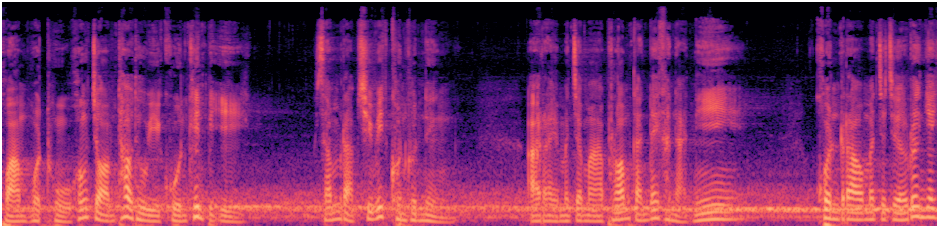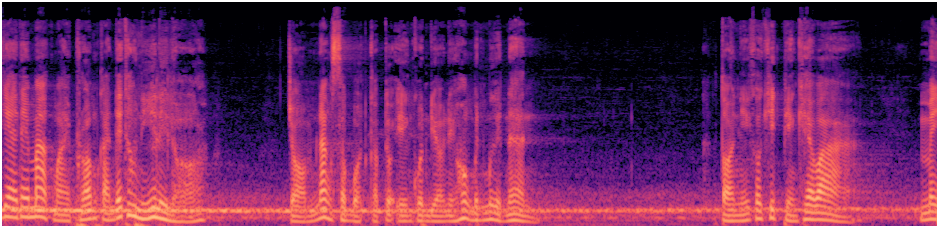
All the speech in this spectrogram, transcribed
ความหดหู่ของจอมเท่าทวีคูณขึ้นไปอีกสำหรับชีวิตคนคนหนึ่ง อะไรมันจะมาพร้อมกันได้ขนาดนี้ คนเรามันจะเจอเรื่องแย่ๆได้มากมายพร้อมกันได้เท่านี้เลยเหรอ จอมนั่งสะบดกับตัวเองคนเดียวในห้องมืดๆนั่น ตอนนี้ก็คิดเพียงแค่ว่า ไม่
